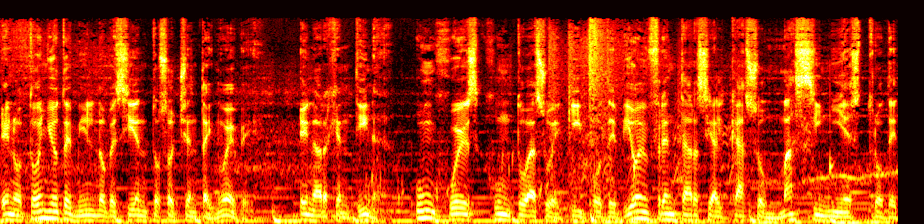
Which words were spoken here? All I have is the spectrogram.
En otoño de 1989, en Argentina, un juez junto a su equipo debió enfrentarse al caso más siniestro de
